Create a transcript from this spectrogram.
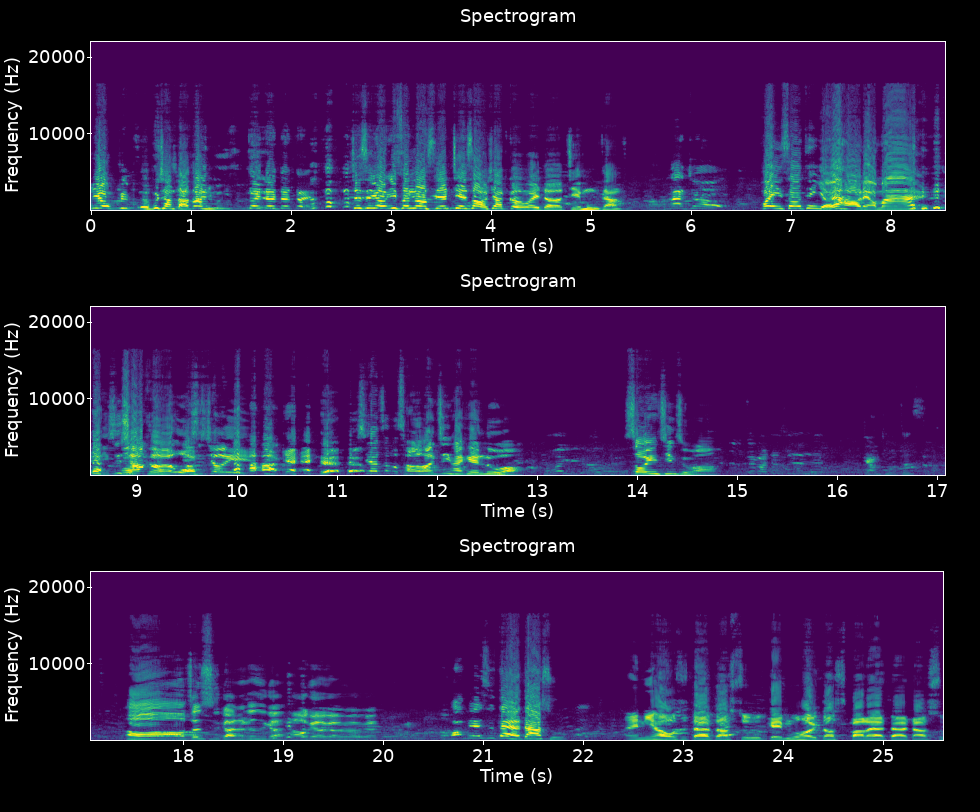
因为不我不想打断你们，对对对对，就是用一分钟时间介绍一下各位的节目这样子，那就。欢迎收听，有要好好聊吗？你是小可，我是就义。OK，现在这么吵的环境还可以录哦，可以收音清楚吗？这个就是讲求真实感。哦，真实感的，真实感。好，OK OK OK OK。我旁边是戴尔大叔。哎，你好，我是戴尔大叔，给幕后一道 spotlight 的戴尔大叔。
